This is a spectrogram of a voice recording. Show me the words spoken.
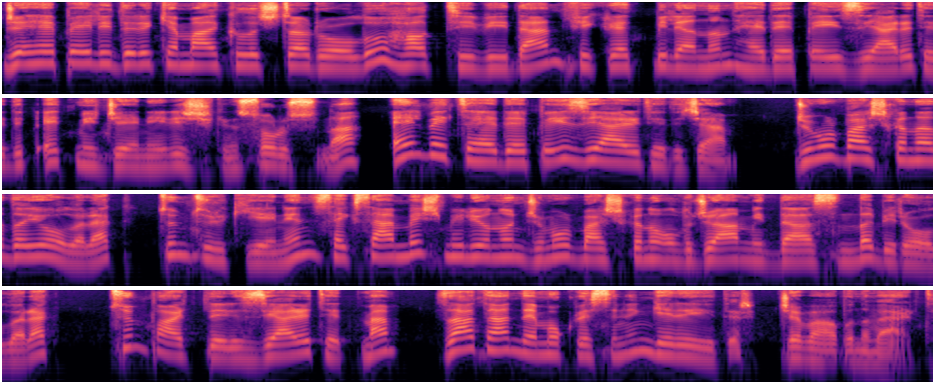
CHP lideri Kemal Kılıçdaroğlu Halk TV'den Fikret Bilan'ın HDP'yi ziyaret edip etmeyeceğine ilişkin sorusuna elbette HDP'yi ziyaret edeceğim. Cumhurbaşkanı adayı olarak tüm Türkiye'nin 85 milyonun Cumhurbaşkanı olacağım iddiasında biri olarak tüm partileri ziyaret etmem zaten demokrasinin gereğidir cevabını verdi.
